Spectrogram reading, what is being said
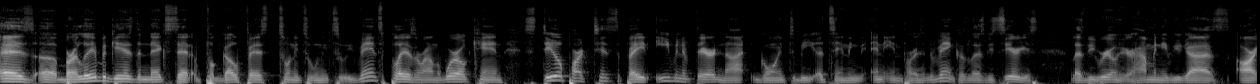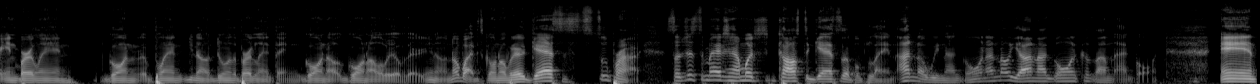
as uh, Berlin begins the next set of Go Fest 2022 events, players around the world can still participate even if they're not going to be attending an in-person event. Because let's be serious, let's be real here. How many of you guys are in Berlin going playing, you know, doing the Berlin thing, going going all the way over there. You know, nobody's going over there. Gas is super high. So just imagine how much it costs to gas up a plane. I know we're not going. I know y'all not going because I'm not going. And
